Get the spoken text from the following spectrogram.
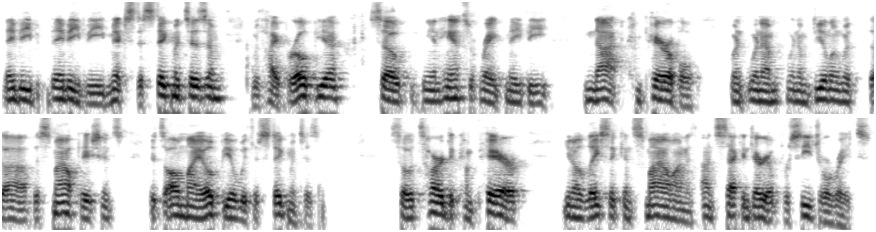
maybe they may be mixed astigmatism with hyperopia, so the enhancement rate may be not comparable when, when I'm when I'm dealing with uh, the smile patients, it's all myopia with astigmatism. So it's hard to compare, you know, LASIK and smile on on secondary procedural rates.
